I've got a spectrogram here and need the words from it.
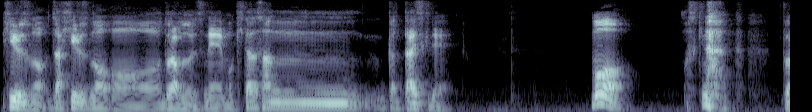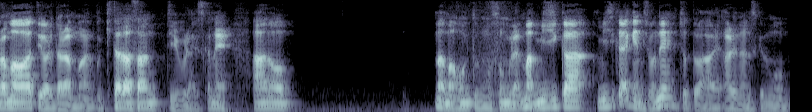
ヒルズの、ザ・ヒルズのおドラムのですね、もう北田さんが大好きで、もう、好きな ドラマはって言われたら、まあ、北田さんっていうぐらいですかね。あの、まあまあ、本当にもうそんぐらい、まあ、短、短い件でしょうね。ちょっとあれ、あれなんですけども、も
